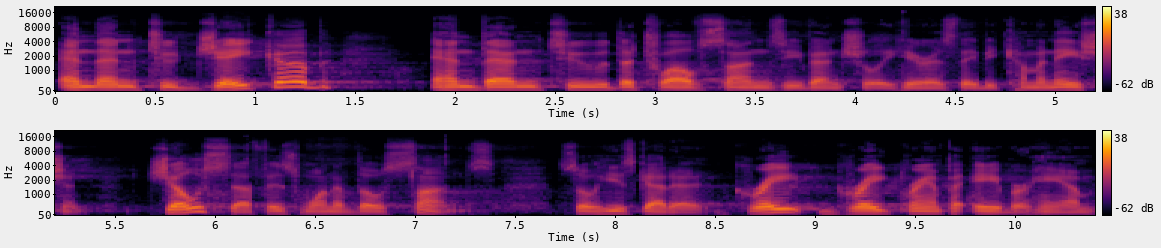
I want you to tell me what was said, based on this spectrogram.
and then to Jacob, and then to the 12 sons eventually here as they become a nation. Joseph is one of those sons. So he's got a great great grandpa Abraham,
